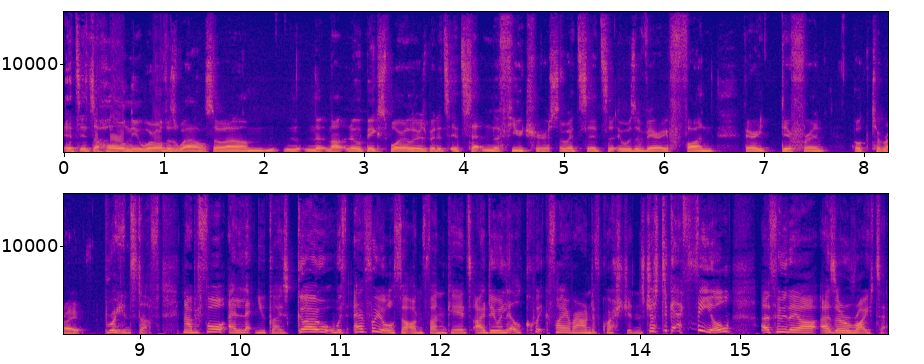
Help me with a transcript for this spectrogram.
It's it's a whole new world as well. So um, n- not no big spoilers, but it's it's set in the future. So it's it's it was a very fun, very different book to write. Brilliant stuff. Now, before I let you guys go, with every author on Fun Kids, I do a little quick fire round of questions just to get a feel of who they are as a writer.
